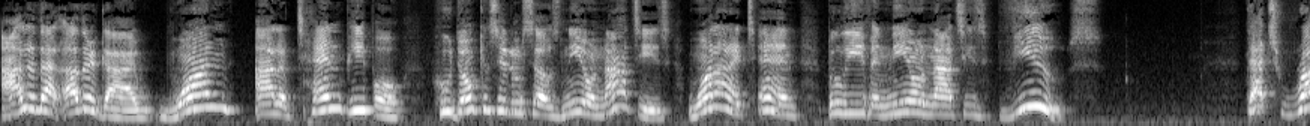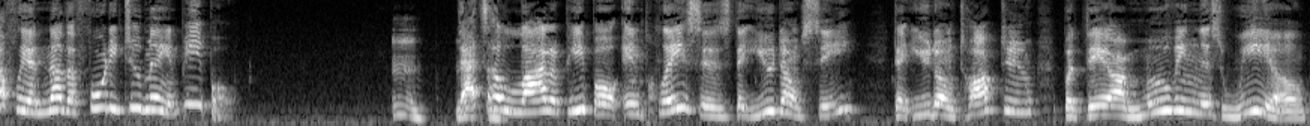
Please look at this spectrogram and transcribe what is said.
Out of that other guy, one out of 10 people who don't consider themselves neo Nazis, one out of 10 believe in neo Nazis' views. That's roughly another 42 million people. Mm. That's a lot of people in places that you don't see, that you don't talk to, but they are moving this wheel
